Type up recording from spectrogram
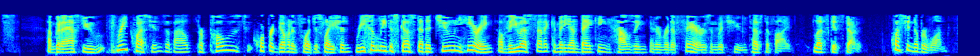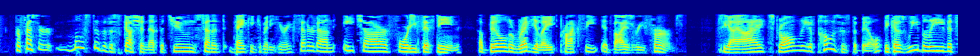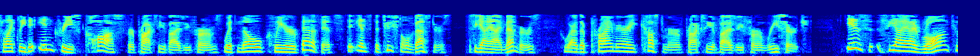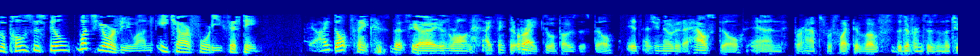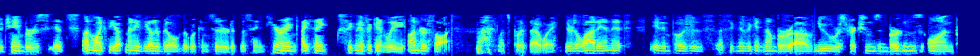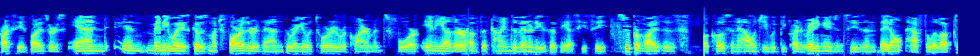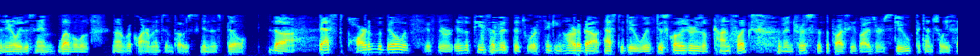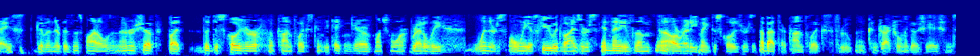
I'm going to ask you three questions about proposed corporate governance legislation recently discussed at a June hearing of the U.S. Senate Committee on Banking, Housing, and Urban Affairs in which you testified. Let's get started. Question number one. Professor, most of the discussion at the June Senate Banking Committee hearing centered on H.R. 4015, a bill to regulate proxy advisory firms. CII strongly opposes the bill because we believe it's likely to increase costs for proxy advisory firms with no clear benefits to institutional investors, CII members, who are the primary customer of proxy advisory firm research. Is CII wrong to oppose this bill? What's your view on H.R. 4015? I don't think that CII is wrong. I think they're right to oppose this bill. It's, as you noted, a House bill and perhaps reflective of the differences in the two chambers. It's unlike the, many of the other bills that were considered at the same hearing, I think significantly underthought. Let's put it that way. There's a lot in it. It imposes a significant number of new restrictions and burdens on proxy advisors and in many ways goes much farther than the regulatory requirements for any other of the kinds of entities that the SEC supervises. A close analogy would be credit rating agencies and they don't have to live up to nearly the same level of uh, requirements imposed in this bill. The best part of the bill, if, if there is a piece of it that's worth thinking hard about, has to do with disclosures of conflicts of interest that the proxy advisors do potentially face given their business models and ownership. But the disclosure of conflicts can be taken care of much more readily when there's only a few advisors and many of them uh, already make disclosures about their conflicts through uh, contractual negotiations.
